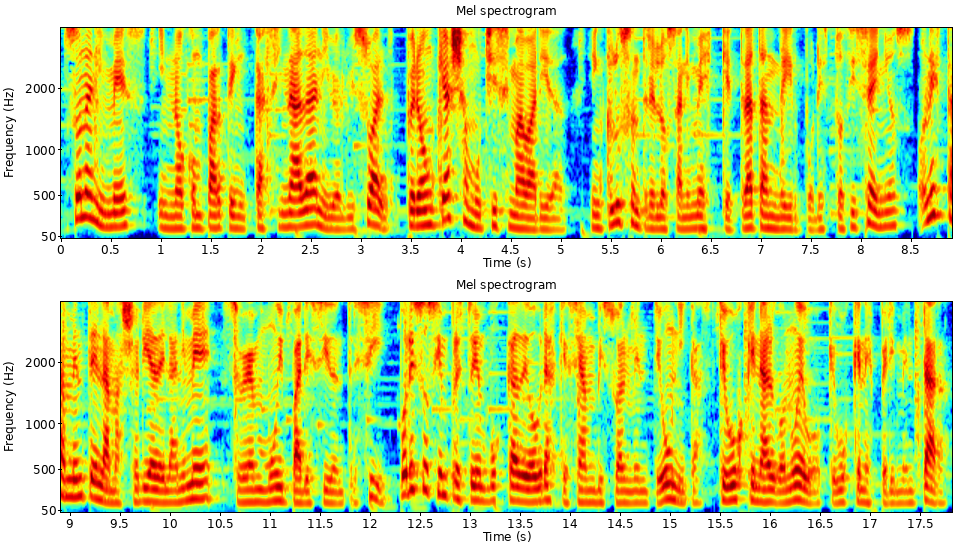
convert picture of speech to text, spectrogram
son animes y no comparten casi nada a nivel visual, pero aunque haya muchísima variedad, incluso entre los animes que tratan de ir por estos diseños, honestamente la mayoría del anime se ve muy parecido entre sí. Por eso siempre estoy en busca de obras que sean visualmente únicas, que busquen algo nuevo, que busquen experimentar.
